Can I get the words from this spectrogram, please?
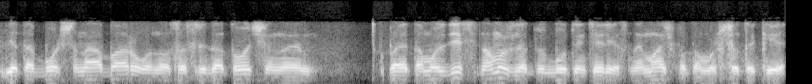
где-то больше на оборону сосредоточены. Поэтому здесь, на мой взгляд, будет интересный матч, потому что все-таки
